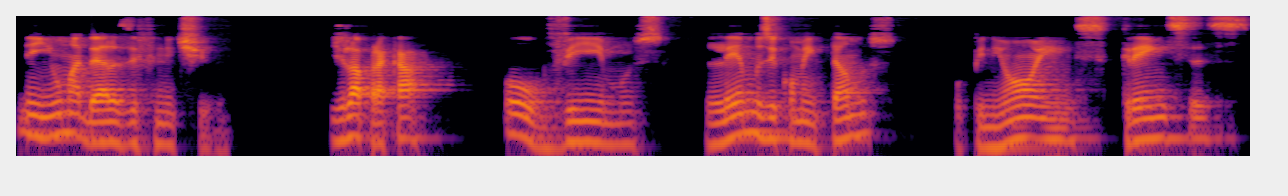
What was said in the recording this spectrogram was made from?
nenhuma delas definitiva. De lá para cá, ouvimos, lemos e comentamos opiniões, crenças,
